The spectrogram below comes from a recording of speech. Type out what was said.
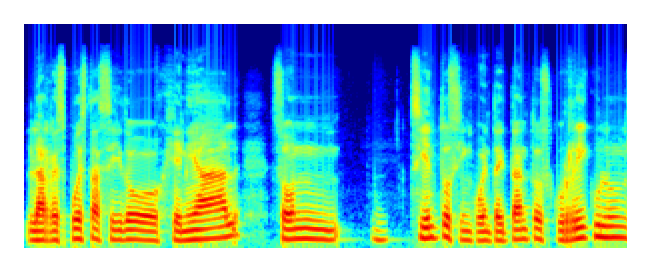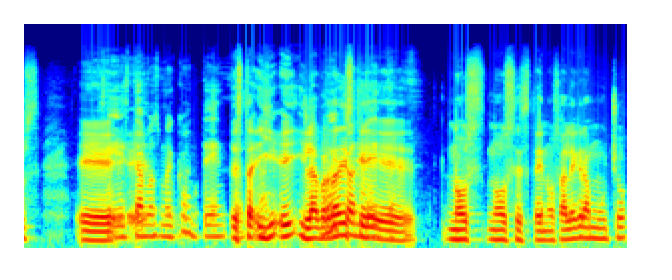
la respuesta ha sido genial. Son 150 y tantos currículums eh, sí, estamos muy contentos. y, la verdad es que nos, nos, este, nos alegra mucho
